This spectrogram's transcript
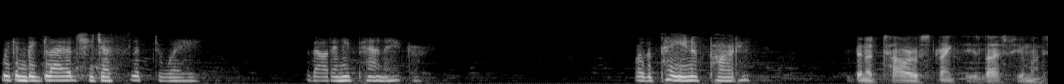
We can be glad she just slipped away without any panic or, or the pain of parting. You've been a tower of strength these last few months.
